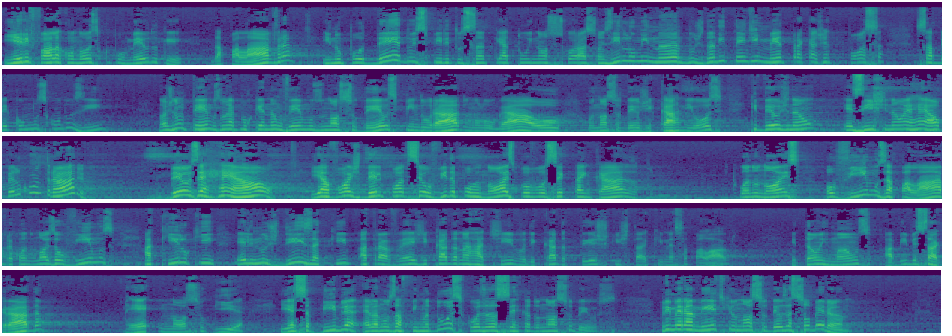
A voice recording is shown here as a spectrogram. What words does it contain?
E ele fala conosco por meio do que? da palavra e no poder do Espírito Santo que atua em nossos corações, iluminando, nos dando entendimento para que a gente possa saber como nos conduzir. Nós não temos, não é porque não vemos o nosso Deus pendurado no lugar ou o nosso Deus de carne e osso, que Deus não existe não é real. Pelo contrário, Deus é real e a voz dele pode ser ouvida por nós, por você que está em casa, quando nós ouvimos a palavra, quando nós ouvimos aquilo que ele nos diz aqui através de cada narrativa, de cada texto que está aqui nessa palavra. Então, irmãos, a Bíblia Sagrada é o nosso guia. E essa Bíblia, ela nos afirma duas coisas acerca do nosso Deus. Primeiramente, que o nosso Deus é soberano.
